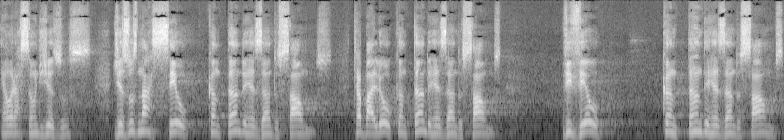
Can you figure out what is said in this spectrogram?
é a oração de Jesus. Jesus nasceu cantando e rezando os salmos, trabalhou cantando e rezando os salmos, viveu cantando e rezando os salmos,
